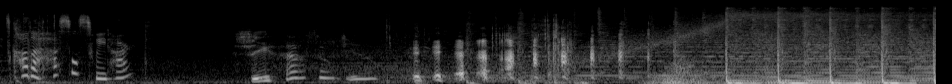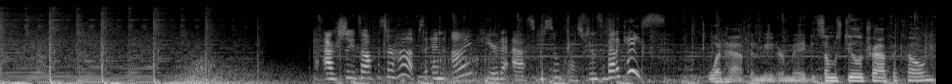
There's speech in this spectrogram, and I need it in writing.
It's called a hustle, sweetheart. She hustled you. Actually, it's Officer Hopps, and I'm here to ask you some questions about a case. What happened, meter maid? Did someone steal a traffic cone?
